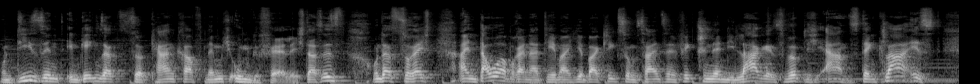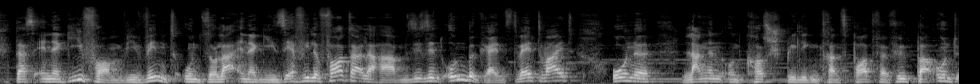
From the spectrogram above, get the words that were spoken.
Und die sind im Gegensatz zur Kernkraft nämlich ungefährlich. Das ist, und das zu Recht, ein Dauerbrenner-Thema hier bei Klicks um Science and Fiction, denn die Lage ist wirklich ernst. Denn klar ist, dass Energieformen wie Wind und Solarenergie sehr viele Vorteile haben. Sie sind unbegrenzt weltweit ohne langen und kostspieligen Transport verfügbar und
